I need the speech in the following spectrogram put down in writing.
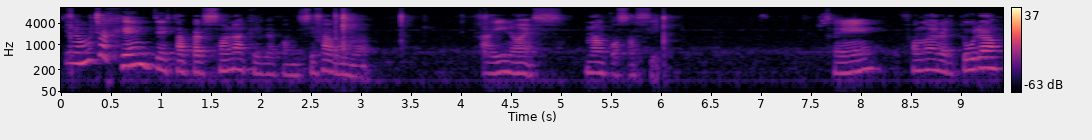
Tiene mucha gente esta persona que le aconseja como ahí no es, una cosa así. ¿Sí? Fondo de lectura,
